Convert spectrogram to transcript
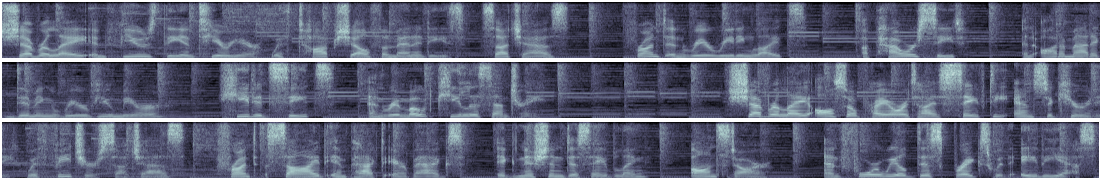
Chevrolet infused the interior with top-shelf amenities such as front and rear reading lights, a power seat, an automatic dimming rearview mirror, heated seats, and remote keyless entry. Chevrolet also prioritized safety and security with features such as front side impact airbags, ignition disabling, OnStar, and four-wheel disc brakes with ABS.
